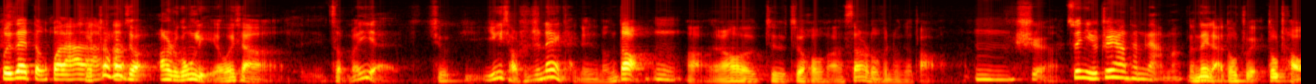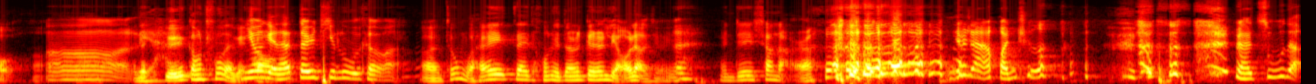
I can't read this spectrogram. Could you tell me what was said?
我在等货拉拉。正好就二十公里，我想怎么也就一个小时之内肯定就能到。嗯啊，然后就最后好像三十多分钟就到了。嗯，是，所以你是追上他们俩吗？那那俩都追都超了啊。啊，厉对，害！有一刚出来给你有给他 dirty look 吗？啊，就我还在红绿灯跟人聊两句，哎哎你这上哪儿啊？你这是来还车？是还租的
